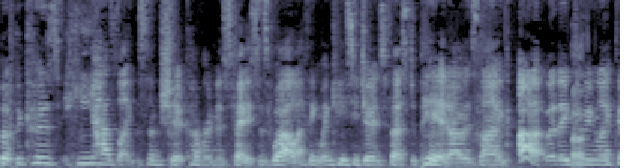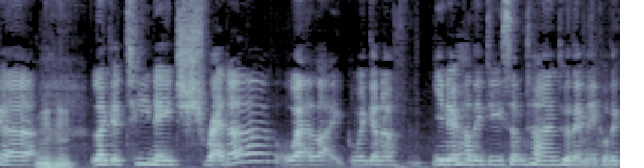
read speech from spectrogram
but because he has like some shit covering his face as well, I think when Casey Jones first appeared, I was like, oh, are they doing like a like a teenage shredder where like we're gonna, f- you know how they do sometimes where they make all the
